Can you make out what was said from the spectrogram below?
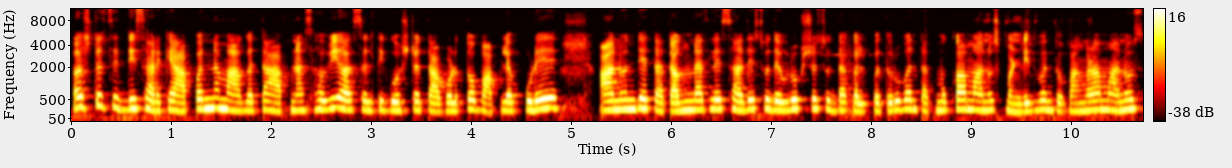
अष्टसिद्धीसारखे आपण न मागता आपणास हवी असेल ती गोष्ट ताबडतोब आपल्या पुढे आणून देतात. अंगणातले साधे साधेसुधे वृक्षसुद्धा कल्पतरू बनतात. मुका माणूस पंडित बनतो. पांगळा माणूस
